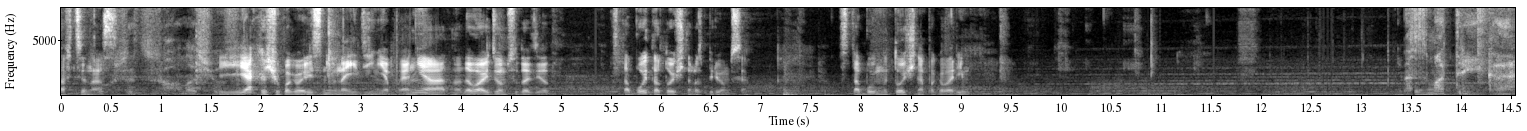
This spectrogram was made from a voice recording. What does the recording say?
Оставьте нас. Я хочу поговорить с ним наедине. Понятно. Давай, идем сюда, дед. С тобой-то точно разберемся. С тобой мы точно поговорим. Смотри-ка.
